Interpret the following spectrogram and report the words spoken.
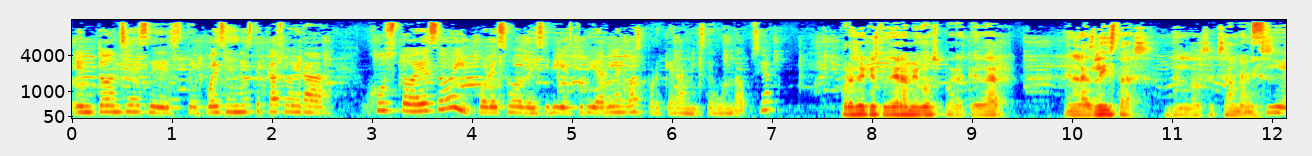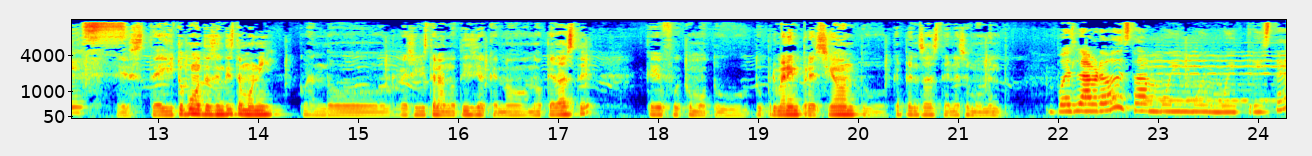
Entonces, este, pues en este caso era justo eso y por eso decidí estudiar lenguas porque era mi segunda opción. Por eso hay que estudiar, amigos, para quedar en las listas de los exámenes. Así es. Este, ¿y tú cómo te sentiste, Moni, cuando recibiste la noticia que no, no quedaste? ¿Qué fue como tu, tu primera impresión? ¿Qué pensaste en ese momento? Pues la verdad estaba muy, muy, muy triste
